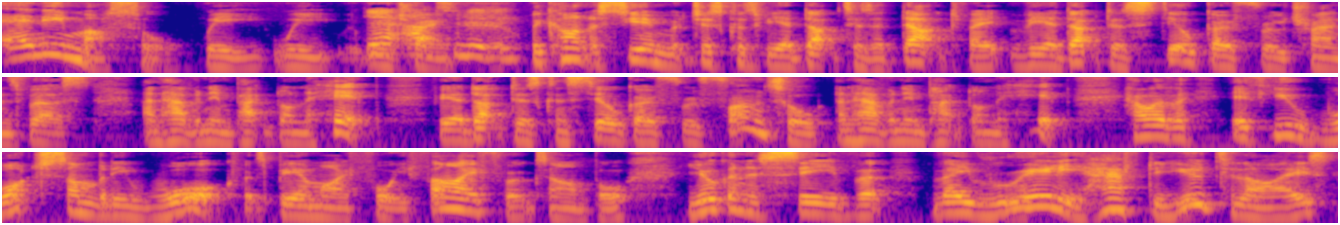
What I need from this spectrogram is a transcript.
any muscle we we, we train. absolutely. We can't assume that just because the adductors are duct, the adductors still go through transverse and have an impact on the hip. The adductors can still go through frontal and have an impact on the hip. However, if you watch somebody walk that's BMI 45, for example, you're going to see that they really have to utilize you see this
